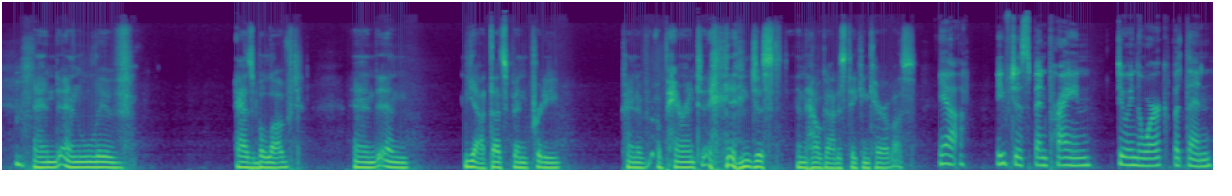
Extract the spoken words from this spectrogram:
and and live as beloved and and yeah that's been pretty kind of apparent in just in how God is taking care of us Yeah. You've just been praying, doing the work, but then,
